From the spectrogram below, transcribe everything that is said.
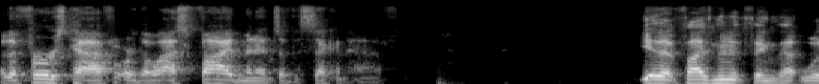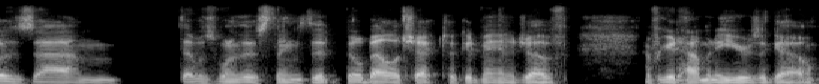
of the first half or the last five minutes of the second half. Yeah, that five minute thing, that was um that was one of those things that Bill Belichick took advantage of. I forget how many years ago,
